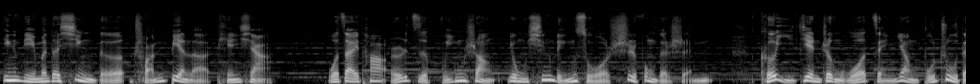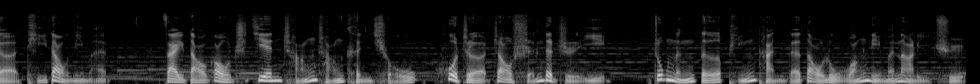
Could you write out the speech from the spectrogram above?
因你们的信德传遍了天下。我在他儿子福音上用心灵所侍奉的神，可以见证我怎样不住地提到你们。在祷告之间，常常恳求，或者照神的旨意，终能得平坦的道路往你们那里去。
